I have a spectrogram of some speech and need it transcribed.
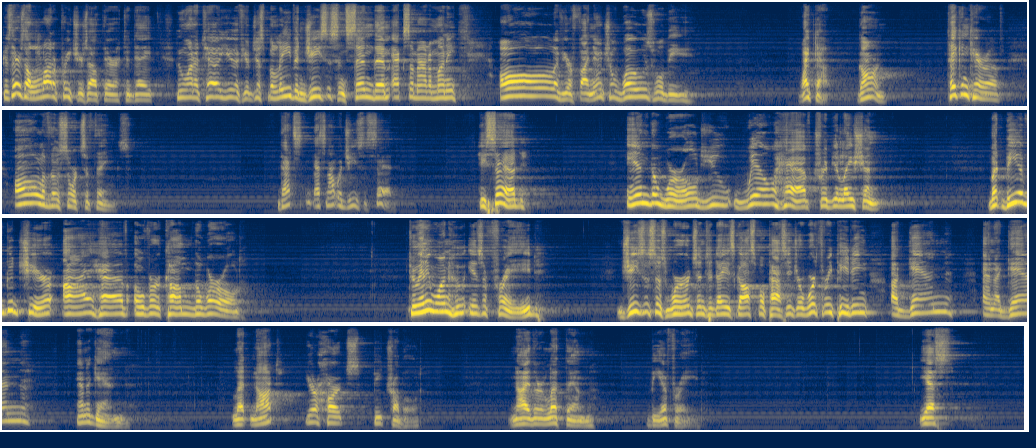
Because there's a lot of preachers out there today who want to tell you if you just believe in Jesus and send them X amount of money, all of your financial woes will be wiped out, gone, taken care of, all of those sorts of things. That's, that's not what Jesus said. He said, In the world you will have tribulation. But be of good cheer, I have overcome the world. To anyone who is afraid, Jesus' words in today's gospel passage are worth repeating again and again and again. Let not your hearts be troubled, neither let them be afraid. Yes,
